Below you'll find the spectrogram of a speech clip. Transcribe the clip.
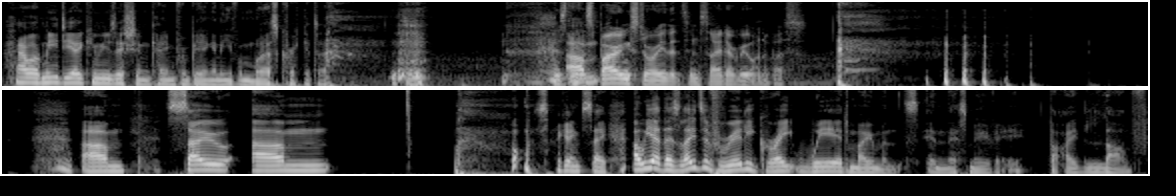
How a mediocre musician came from being an even worse cricketer. It's the Um, inspiring story that's inside every one of us. Um, so, um, what was I going to say? Oh, yeah, there's loads of really great, weird moments in this movie that I love.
